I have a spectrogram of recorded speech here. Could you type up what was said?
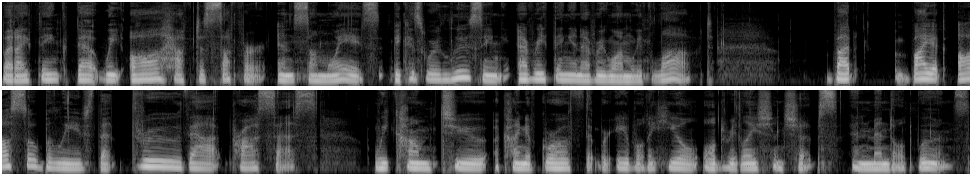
But I think that we all have to suffer in some ways because we're losing everything and everyone we've loved. But Byock also believes that through that process, we come to a kind of growth that we're able to heal old relationships and mend old wounds.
